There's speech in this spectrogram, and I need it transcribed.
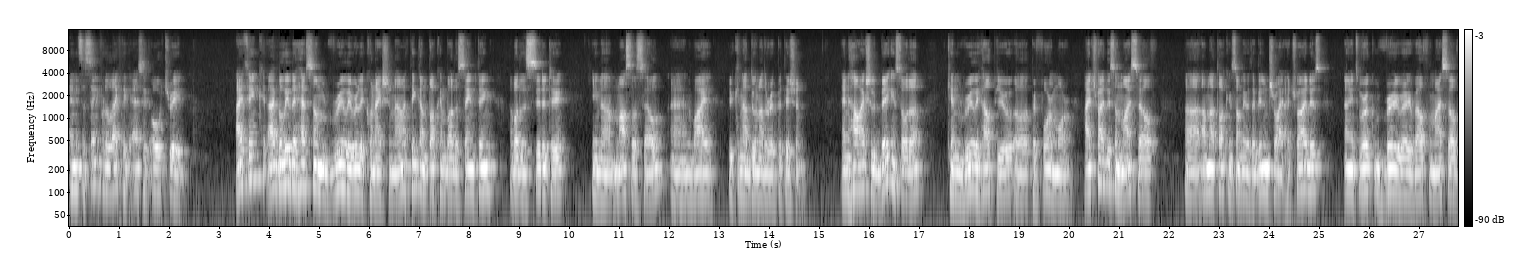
and it's the same for the lactic acid O3. I think, I believe they have some really, really connection now. I think I'm talking about the same thing, about the acidity in a muscle cell and why you cannot do another repetition. And how actually baking soda can really help you uh, perform more. I tried this on myself. Uh, I'm not talking something that I didn't try. I tried this and it worked very, very well for myself.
